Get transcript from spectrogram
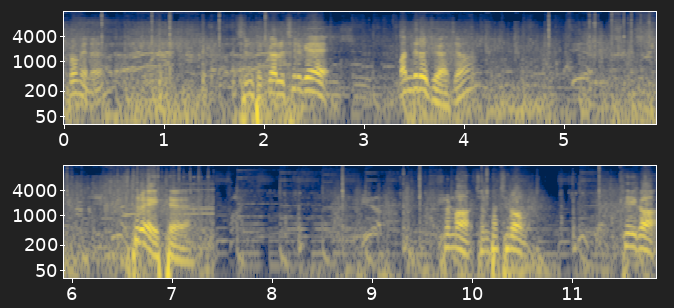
그러면은 지금 대가를 치르게 만들어줘야죠. 스트레이트 설마 전파처럼 K가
